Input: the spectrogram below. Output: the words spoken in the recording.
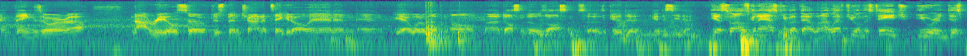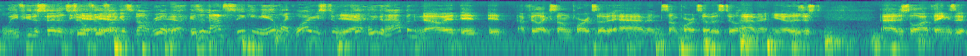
and things are uh, not real. So just been trying to take it all in and, and yeah, what a welcome home. Uh, Dawsonville was awesome, so it's good to good to see that. Yeah, so I was going to ask you about that. When I left you on the stage, you were in disbelief. You just said it still Yeah, feels yeah. like it's not real. Yeah. Is it not sinking in? Like, why are you still? You can't believe it happened. No, it, it, it, I feel like some parts of it have and some parts of it still haven't. You know, there's just, uh, just a lot of things that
